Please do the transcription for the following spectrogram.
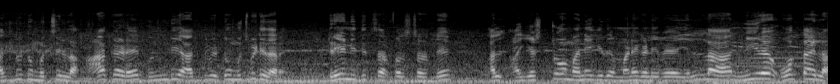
ಅದ್ಬಿಟ್ಟು ಮುಚ್ಚಿಲ್ಲ. ಆ ಕಡೆ ಗುಂಡಿ ಅದ್ಬಿಟ್ಟು ಮುಚ್ಚಿಬಿಟ್ಟಿದ್ದಾರೆ ಡ್ರೈನ್ ಇದ್ದಿತ್ತು ಸರ್ ಫಸ್ಟಲ್ಲಿ ಅಲ್ಲಿ. ಎಷ್ಟೋ ಮನೆಗಿದೆ ಮನೆಗಳಿವೆ ಎಲ್ಲ ನೀರೇ ಹೋಗ್ತಾ ಇಲ್ಲ.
